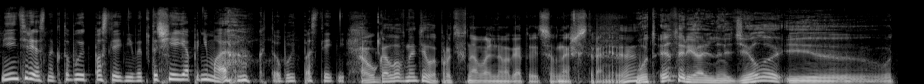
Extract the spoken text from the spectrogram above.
Мне интересно, кто будет последний. Точнее, я понимаю, кто будет последний. А уголовное дело против Навального готовится в нашей стране, да? Вот это реальное дело, и э, вот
